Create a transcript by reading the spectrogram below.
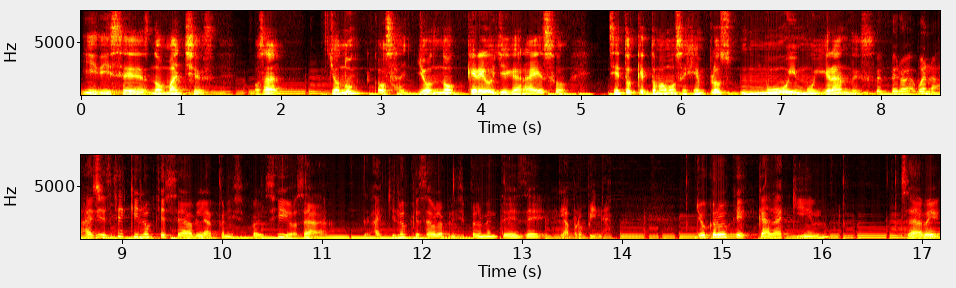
y dices, no manches, o sea, yo nunca, o sea, yo no creo llegar a eso. Siento que tomamos ejemplos muy, muy grandes. Pe- Pero bueno, es que aquí lo que se habla principal, sí, o sea, aquí lo que se habla principalmente es de la propina. Yo creo que cada quien sabe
